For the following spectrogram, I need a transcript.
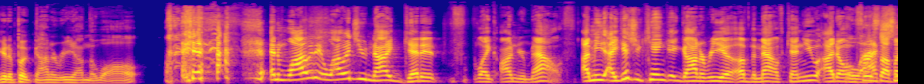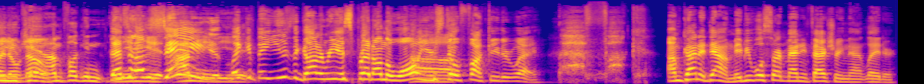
gonna put gonorrhea on the wall. and why would it? Why would you not get it f- like on your mouth? I mean, I guess you can't get gonorrhea of the mouth, can you? I don't. Oh, first off, I don't know. I'm fucking. That's an what idiot. I'm an saying. idiot. like if they use the gonorrhea spread on the wall, you're Uh, still fucked either way. fuck. I'm kind of down. Maybe we'll start manufacturing that later.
